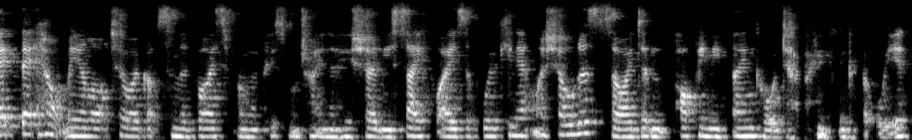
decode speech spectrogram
that that helped me a lot too. I got some advice from a personal trainer who showed me safe ways of working out my shoulders so I didn't pop anything or do anything a bit weird.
